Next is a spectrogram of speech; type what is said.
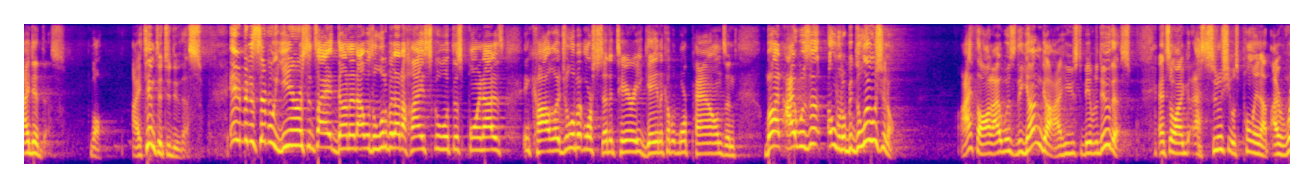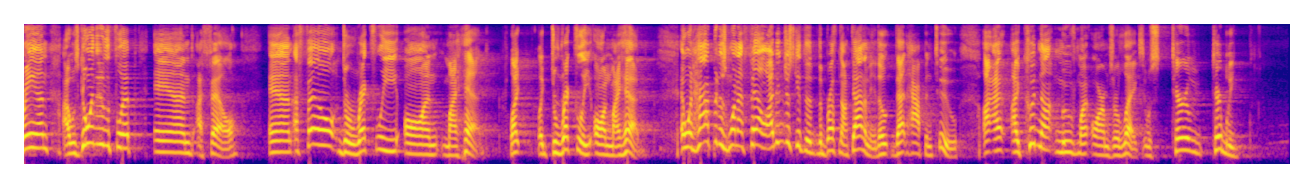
I did this. Well, I attempted to do this. It had been several years since I had done it. I was a little bit out of high school at this point. I was in college, a little bit more sedentary, gained a couple more pounds, and but I was a, a little bit delusional. I thought I was the young guy who used to be able to do this. And so I, as soon as she was pulling up, I ran, I was going to do the flip, and I fell and I fell directly on my head, like, like directly on my head. And what happened is when I fell, I didn't just get the, the breath knocked out of me, though that happened too. I, I, I could not move my arms or legs. It was terribly, terribly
